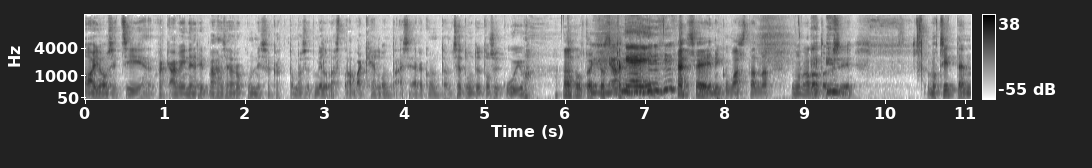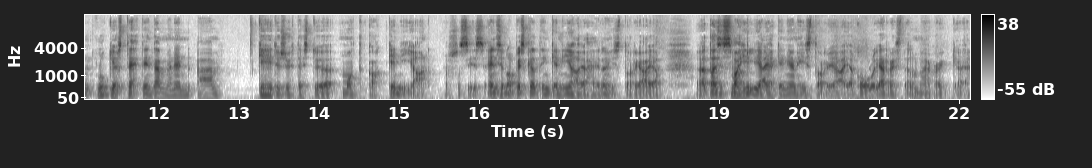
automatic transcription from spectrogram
ajoi sit siihen, että mä kävin eri vähän seurakunnissa katsomassa, että millaista on vaikka helluntai-seurakunta, mutta se tuntui tosi kuiva koska okay. se ei niin kuin vastannut mun odotuksiin. Mutta sitten lukiossa tehtiin tämmöinen kehitysyhteistyömatka Keniaan, jossa siis ensin opiskeltiin Keniaa ja heidän historiaa, ja, tai siis Swahilia ja Kenian historiaa ja koulujärjestelmää ja kaikkea. Ja,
